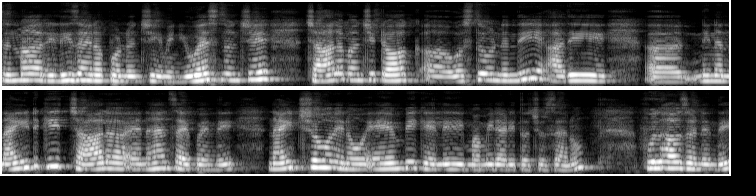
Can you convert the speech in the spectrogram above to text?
cinema release అయినప్పటి నుంచి ఐ మీన్ యూఎస్ నుంచే చాలా మంచి టాక్ uh, వస్తూ ఉండింది. అది uh, నిన్న నైట్కి చాలా ఎన్హాన్స్ అయిపోయింది. నైట్ షో నేను ఏఎంబీకి వెళ్ళి మమ్మీ డాడీతో చూశాను. ఫుల్ హౌస్ ఉండింది.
